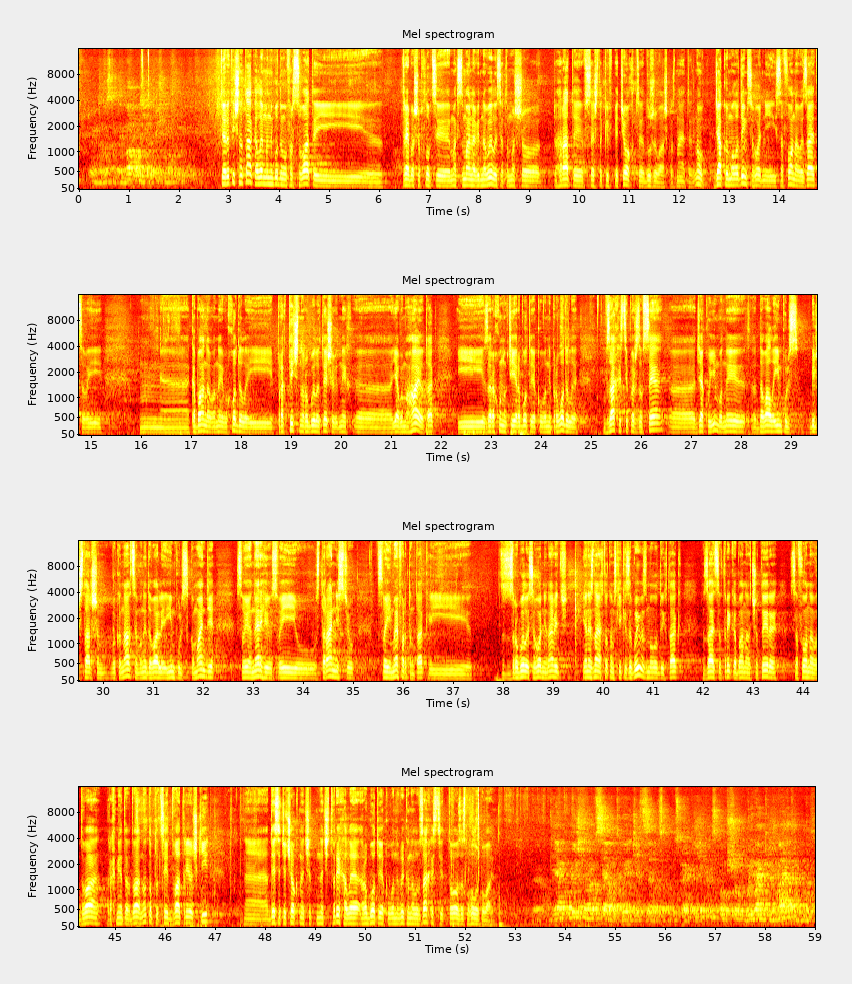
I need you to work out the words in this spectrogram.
Теоретично так, але ми не будемо форсувати і е, треба, щоб хлопці максимально відновилися, тому що грати все ж таки в п'ятьох це дуже важко. Знаєте. Ну, дякую молодим. Сьогодні і Сафонов, і Зайцев, і е, Кабана вони виходили і практично робили те, що від них е, я вимагаю. Так? І за рахунок тієї роботи, яку вони проводили в захисті, перш за все, е, дякую їм. Вони давали імпульс більш старшим виконавцям, вони давали імпульс команді своєю енергією, своєю старанністю, своїм ефортом. Так? І зробили сьогодні навіть, я не знаю, хто там скільки забив з молодих, так? Зайцев 3, Кабанов 4, Сафонов 2, Рахметов 2. Ну, тобто це 2-3 очки, е, 10 очок на на четверих, але роботу, яку вони виконали в захисті, то заслуговує поваги. Для колишнього гравця, от ви через це це пропускаєте. Є принципово, що вболівальників немає на трибунах,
